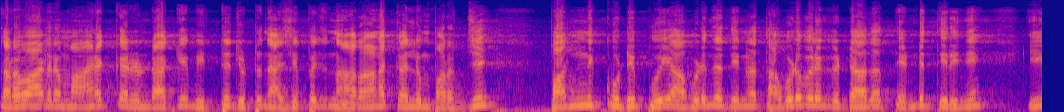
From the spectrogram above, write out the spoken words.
തറവാടിന് മാനക്കരുണ്ടാക്കി വിറ്റ് ചുട്ട് നശിപ്പിച്ച് നാറാണക്കല്ലും പറിച്ച് പന്നിക്കൂട്ടി പോയി. അവിടുന്ന് തിന്ന തവിട് പോലും കിട്ടാതെ തെണ്ടിത്തിരിഞ്ഞ് ഈ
